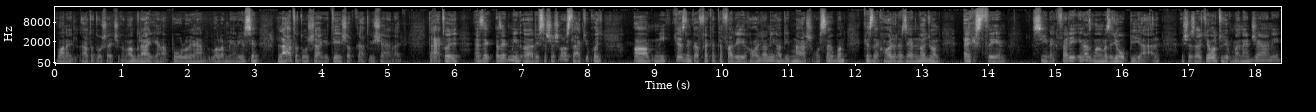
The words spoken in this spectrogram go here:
van egy láthatósági csík a nadrágján, a pólóján, valamilyen részén, láthatósági tésapkát viselnek. Tehát, hogy ezek, ezek mind olyan részes, és azt látjuk, hogy a, mi kezdünk a fekete felé hajlani, addig más országban kezdnek hajlani ez ilyen nagyon extrém színek felé. Én azt gondolom, ez egy jó PR, és ezzel, hogy jól tudjuk menedzselni,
